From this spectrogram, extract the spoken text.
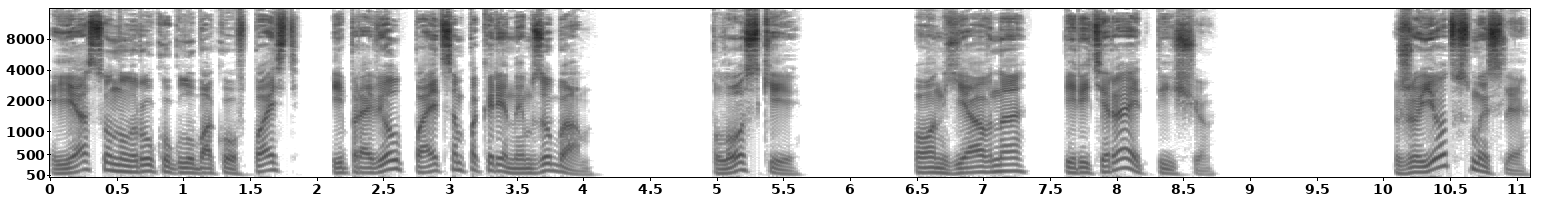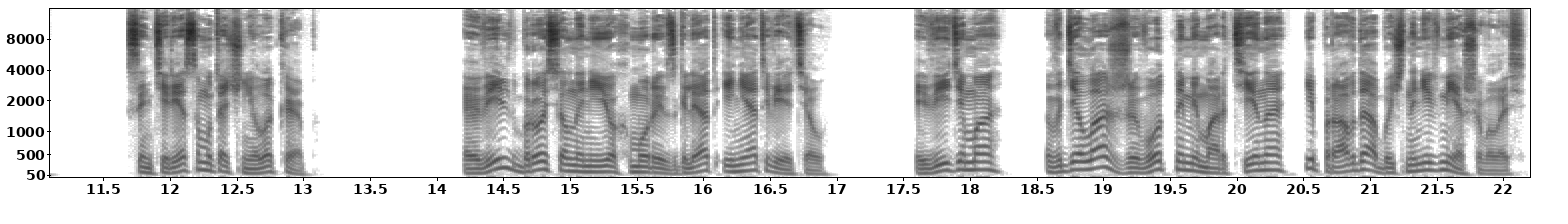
Я сунул руку глубоко в пасть и провел пальцем по коренным зубам. Плоские. Он явно перетирает пищу. «Жует, в смысле?» — с интересом уточнила Кэп. Вильд бросил на нее хмурый взгляд и не ответил. Видимо, В дела с животными Мартина и правда обычно не вмешивалась,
